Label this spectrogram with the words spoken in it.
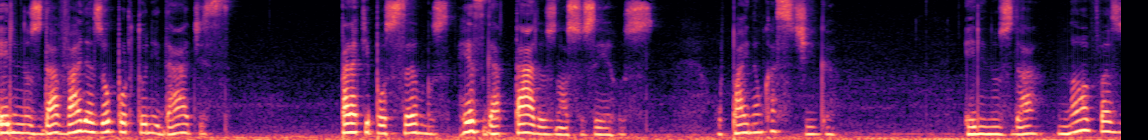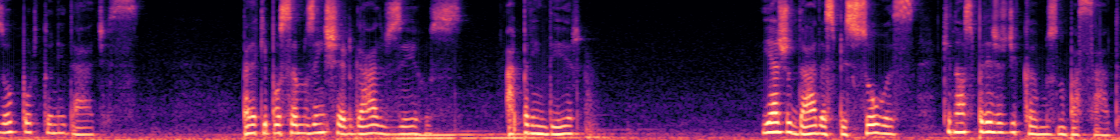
Ele nos dá várias oportunidades para que possamos resgatar os nossos erros. O Pai não castiga, Ele nos dá novas oportunidades para que possamos enxergar os erros, aprender e ajudar as pessoas que nós prejudicamos no passado.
